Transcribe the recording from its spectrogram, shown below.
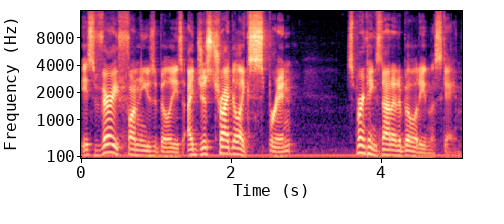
It's very fun to use abilities. I just tried to, like, sprint. Sprinting's not an ability in this game.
